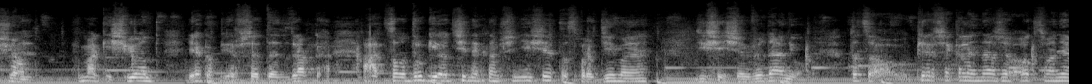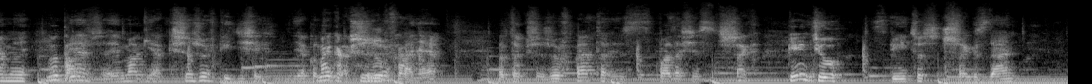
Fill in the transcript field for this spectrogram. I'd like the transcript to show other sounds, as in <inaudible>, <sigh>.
Świąt. Magii świąt jako pierwsze te zdrabka. A co drugi odcinek nam przyniesie, to sprawdzimy w dzisiejszym wydaniu. To co, pierwsze kalendarze odsłaniamy. No tak. Pierwsze magia krzyżówki dzisiaj jako Mega druga krzyżówka. nie? No to krzyżówka to jest, składa się z trzech Pięciu. z pięciu, z trzech zdań.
